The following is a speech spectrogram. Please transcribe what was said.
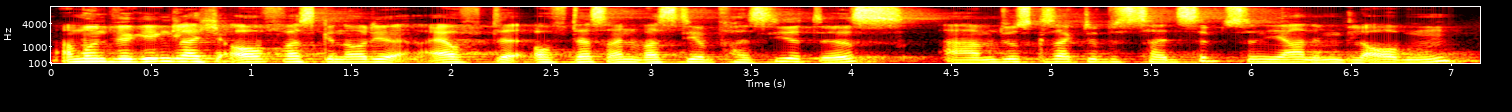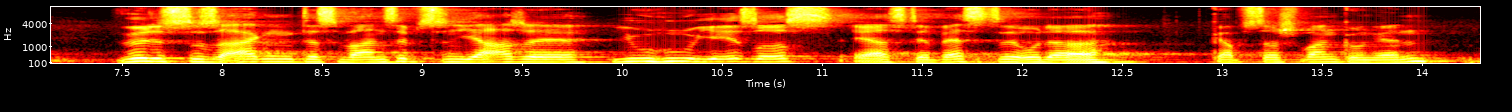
Und wir gehen gleich auf, was genau dir, auf, auf das an, was dir passiert ist. Ähm, du hast gesagt, du bist seit 17 Jahren im Glauben. Würdest du sagen, das waren 17 Jahre Juhu Jesus, er ist der Beste oder gab es da Schwankungen?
